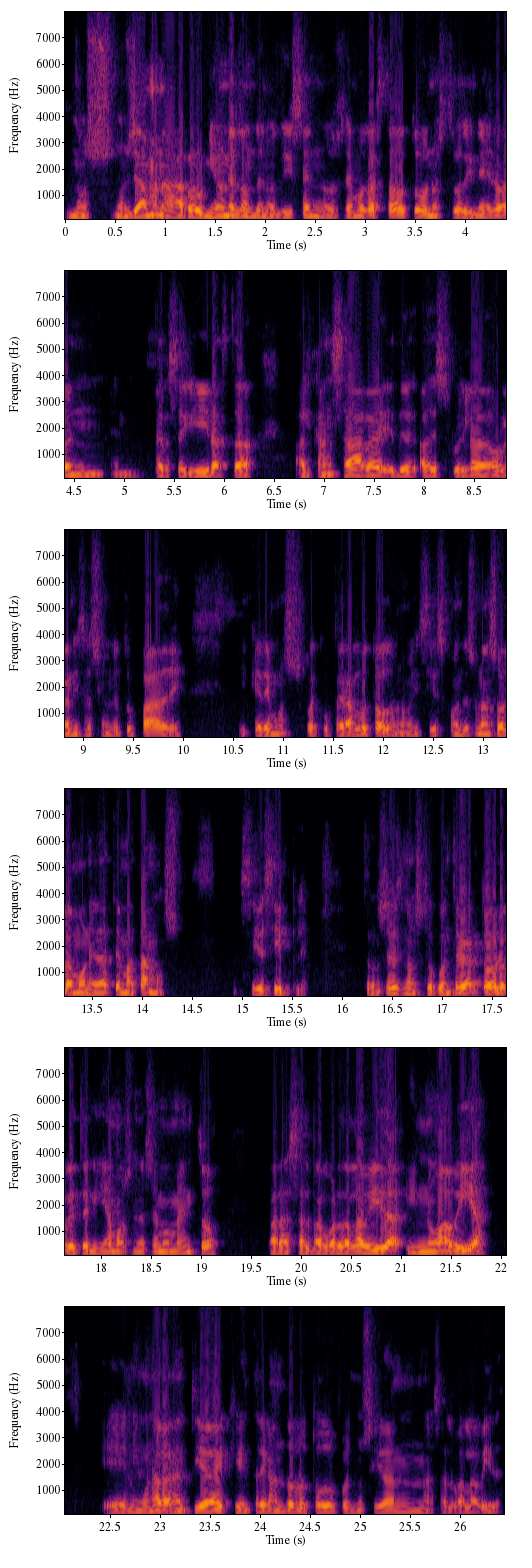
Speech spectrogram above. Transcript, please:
nos, llaman a reuniones donde nos dicen, nos hemos gastado todo nuestro dinero en, perseguir hasta alcanzar a, a, destruir la organización de tu padre y queremos recuperarlo todo, ¿no? Y si escondes una sola moneda, te matamos. Así de simple. Entonces nos tocó entregar todo lo que teníamos en ese momento para salvaguardar la vida y no había eh, ninguna garantía de que entregándolo todo pues nos iban a salvar la vida.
